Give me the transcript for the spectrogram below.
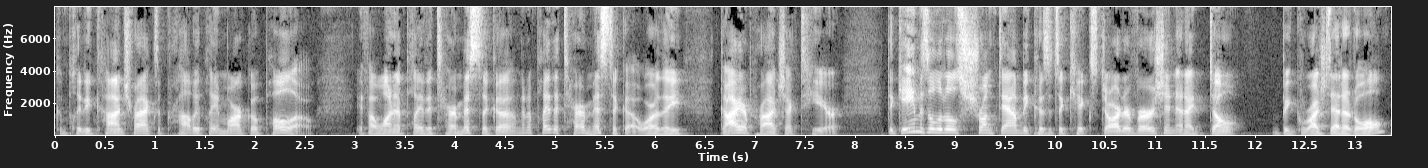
completed contracts, I'd probably play Marco Polo. If I wanted to play the Terra Mystica, I'm going to play the Terra Mystica or the Gaia project here. The game is a little shrunk down because it's a Kickstarter version, and I don't begrudge that at all.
